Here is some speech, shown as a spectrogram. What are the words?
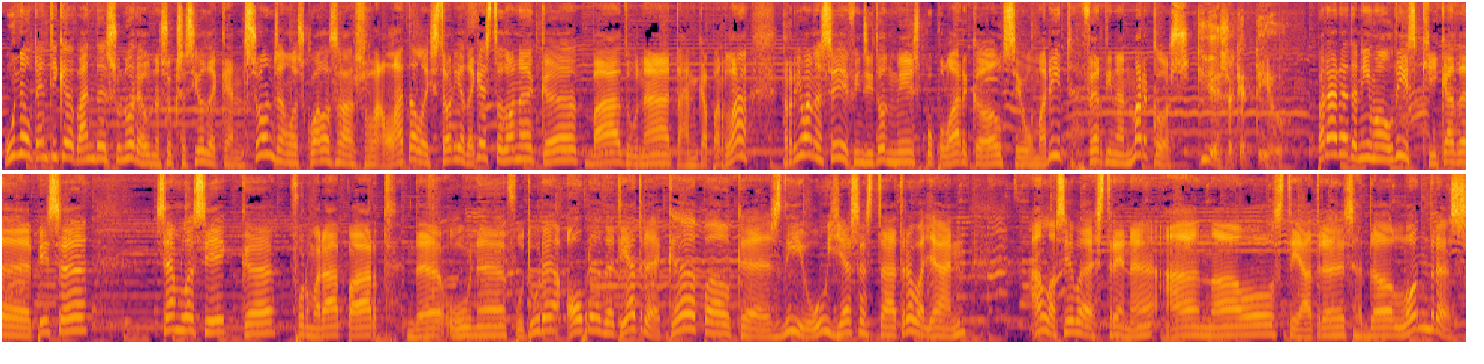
Una autèntica banda sonora, una successió de cançons en les quals es relata la història d'aquesta dona que va donar tant que parlar, arribant a ser fins i tot més popular que el seu marit, Ferdinand Marcos. Qui és aquest tio? Per ara tenim el disc i cada peça sembla ser que formarà part d'una futura obra de teatre que, pel que es diu, ja s'està treballant en la seva estrena en els teatres de Londres.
